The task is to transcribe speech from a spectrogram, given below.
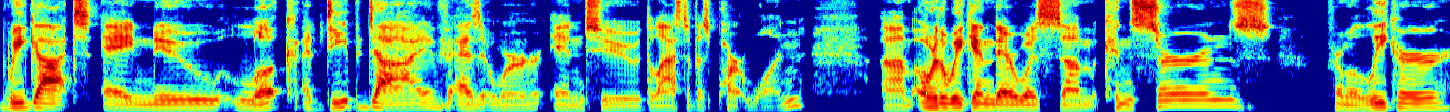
we got a new look, a deep dive, as it were, into The Last of Us Part One. Um, over the weekend, there was some concerns from a leaker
